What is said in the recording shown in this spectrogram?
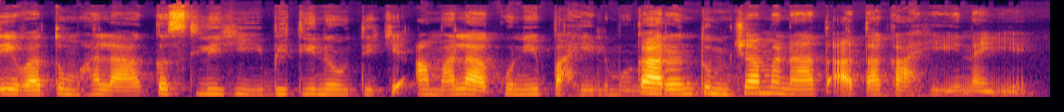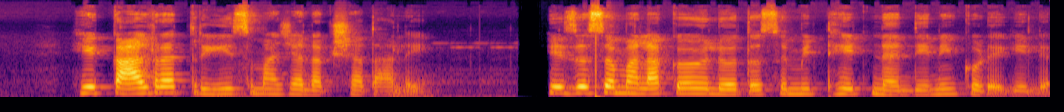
तेव्हा तुम्हाला कसलीही भीती नव्हती की आम्हाला कुणी पाहिल म्हणून. कारण तुमच्या मनात आता काहीही नाहीये. हे काल रात्रीच माझ्या लक्षात आलंय. हे जसं मला कळलं तसं मी थेट नंदिनीकडे गेलं.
